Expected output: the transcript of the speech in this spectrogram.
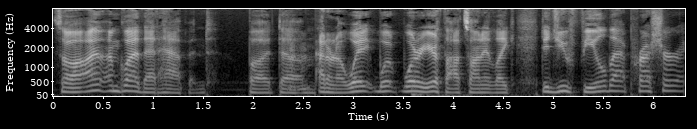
So I, I'm glad that happened. But um, I don't know. What, what what are your thoughts on it? Like, did you feel that pressure?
